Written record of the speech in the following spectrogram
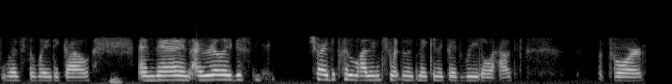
was the way to go. Mm. And then I really just tried to put a lot into it that would make it a good read aloud for,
